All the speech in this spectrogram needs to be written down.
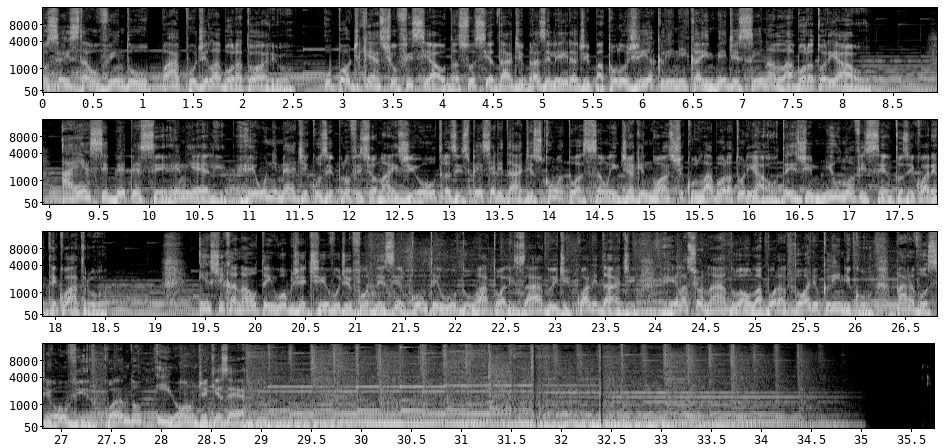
Você está ouvindo o Papo de Laboratório, o podcast oficial da Sociedade Brasileira de Patologia Clínica e Medicina Laboratorial. A SBPC-ML reúne médicos e profissionais de outras especialidades com atuação em diagnóstico laboratorial desde 1944. Este canal tem o objetivo de fornecer conteúdo atualizado e de qualidade relacionado ao laboratório clínico para você ouvir quando e onde quiser.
